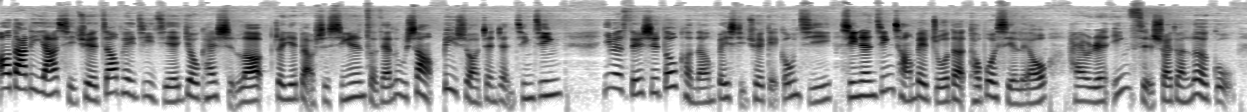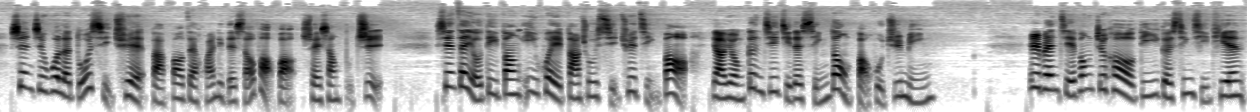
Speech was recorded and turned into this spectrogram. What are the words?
澳大利亚喜鹊交配季节又开始了，这也表示行人走在路上必须要战战兢兢，因为随时都可能被喜鹊给攻击。行人经常被啄得头破血流，还有人因此摔断肋骨，甚至为了躲喜鹊，把抱在怀里的小宝宝摔伤不治。现在有地方议会发出喜鹊警报，要用更积极的行动保护居民。日本解封之后第一个星期天，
